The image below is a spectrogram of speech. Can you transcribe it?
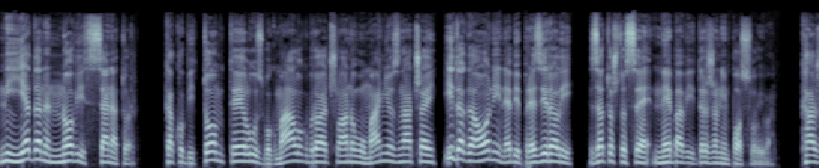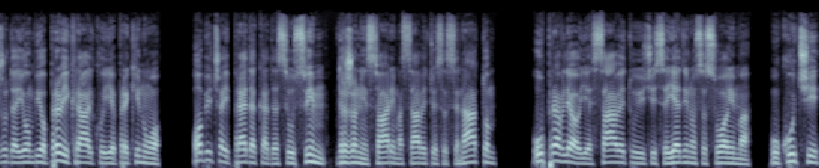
ni jedan novi senator, kako bi tom telu zbog malog broja članova umanjio značaj i da ga oni ne bi prezirali zato što se ne bavi državnim poslovima. Kažu da je on bio prvi kralj koji je prekinuo običaj predaka da se u svim državnim stvarima savjetuje sa senatom, upravljao je savjetujući se jedino sa svojima u kući,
